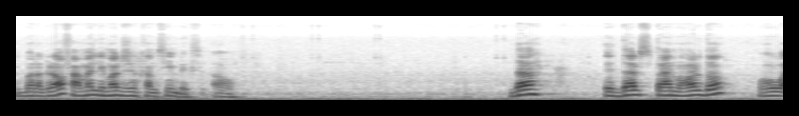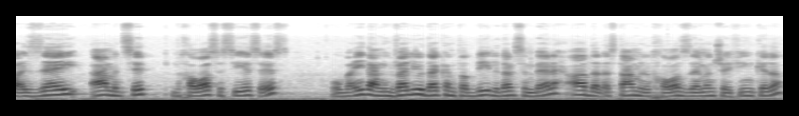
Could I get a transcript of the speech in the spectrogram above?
ال paragraph عمل لي margin خمسين بكسل أهو. ده الدرس بتاع النهارده وهو إزاي أعمل set لخواص ال CSS. وبعيد عن ال value ده كان تطبيق لدرس امبارح. أقدر أستعمل الخواص زي ما أنتم شايفين كده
